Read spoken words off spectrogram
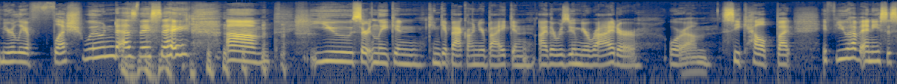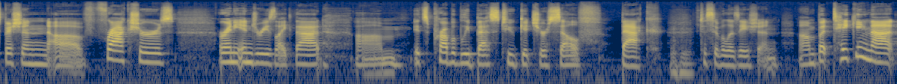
merely a flesh wound, as they say, um, you certainly can can get back on your bike and either resume your ride or or um, seek help. But if you have any suspicion of fractures or any injuries like that, um, it's probably best to get yourself back mm-hmm. to civilization. Um, but taking that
